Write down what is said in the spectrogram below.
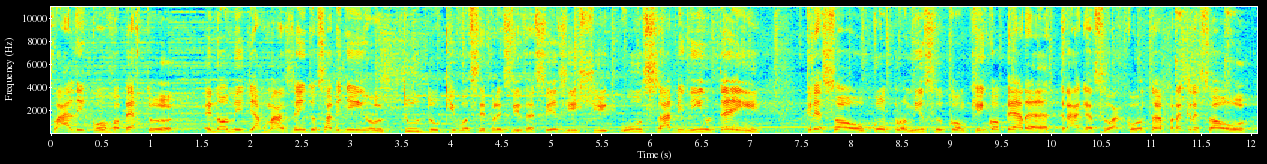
Fale com Roberto. Em nome de Armazém do Sabininho, tudo o que você precisa, se existe, o Sabininho tem. Cressol, compromisso com quem coopera. Traga sua conta para Cressol.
